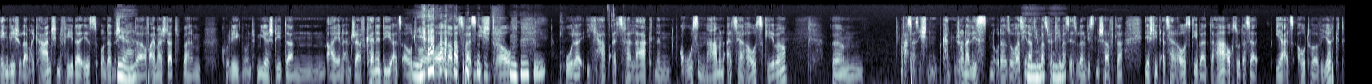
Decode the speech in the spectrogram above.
englisch- oder amerikanischen Feder ist und dann steht ja. da auf einmal statt bei einem Kollegen und mir steht dann Ian and Jeff Kennedy als Autor ja. oder was weiß ich drauf. Mhm. oder ich habe als Verlag einen großen Namen als Herausgeber. Ähm, was weiß ich, einen bekannten Journalisten oder sowas, je nachdem, mhm. was für ein Thema es ist, oder ein Wissenschaftler, der steht als Herausgeber da, auch so, dass er eher als Autor wirkt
